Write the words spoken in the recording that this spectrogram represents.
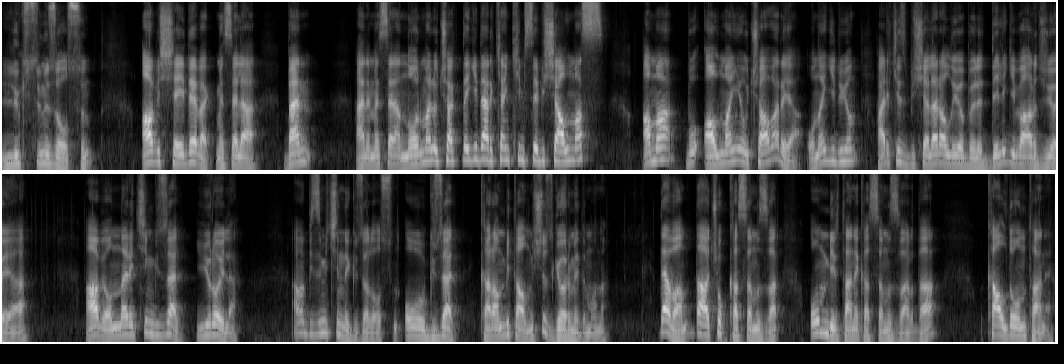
lüksümüz olsun. Abi şeyde bak mesela ben hani mesela normal uçakta giderken kimse bir şey almaz. Ama bu Almanya uçağı var ya ona gidiyorsun herkes bir şeyler alıyor böyle deli gibi harcıyor ya. Abi onlar için güzel. Euro ile. Ama bizim için de güzel olsun. Oo güzel. Karambit almışız görmedim onu. Devam. Daha çok kasamız var. 11 tane kasamız var daha. Kaldı 10 tane.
